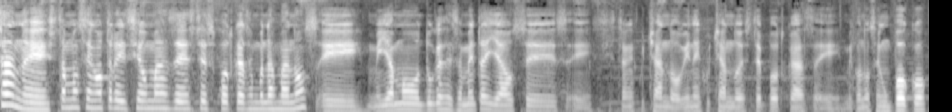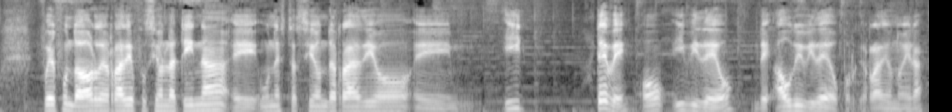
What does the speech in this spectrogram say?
¿Cómo están? Eh, estamos en otra edición más de este podcast en buenas manos. Eh, me llamo Douglas de Zameta, ya ustedes eh, si están escuchando o vienen escuchando este podcast me conocen un poco. Fui el fundador de Radio Fusión Latina, una estación de radio y TV o y video, de audio y video, porque radio no era,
